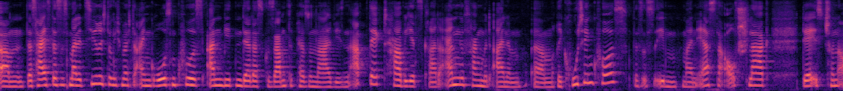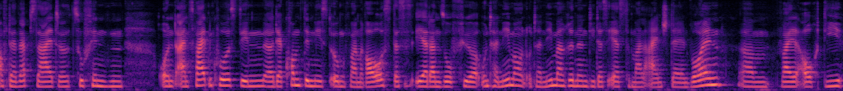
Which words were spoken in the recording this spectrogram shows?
Ähm, das heißt, das ist meine Zielrichtung. Ich möchte einen großen Kurs anbieten, der das gesamte Personalwesen abdeckt. Habe jetzt gerade angefangen mit einem ähm, Recruiting-Kurs. Das ist eben mein erster Aufschlag. Der ist schon auf der Webseite zu finden. Und einen zweiten Kurs, den, äh, der kommt demnächst irgendwann raus. Das ist eher dann so für Unternehmer und Unternehmerinnen, die das erste Mal einstellen wollen, ähm, weil auch die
